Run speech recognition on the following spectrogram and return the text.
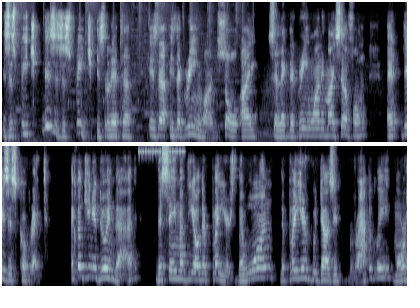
it's a speech. This is a speech. It's a letter is the is the green one. So I select the green one in my cell phone, and this is correct. I continue doing that, the same of the other players. The one, the player who does it rapidly, more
